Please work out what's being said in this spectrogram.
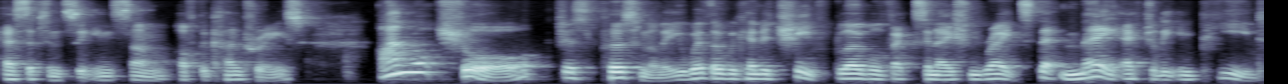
hesitancy in some of the countries I'm not sure, just personally, whether we can achieve global vaccination rates that may actually impede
